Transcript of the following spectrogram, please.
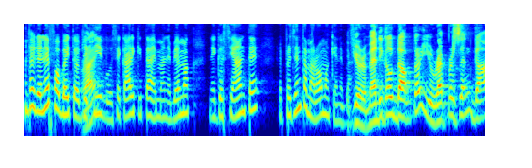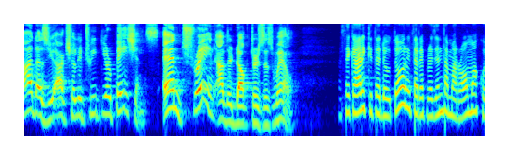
Então, dene fo ba ito objetivo. Sekari kita emane bemak negociante, representa maromak ihane ba. If you're a medical doctor, you represent God as you actually treat your patients and train other doctors as well. Sekari kita doutor, ita representa maroma ko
